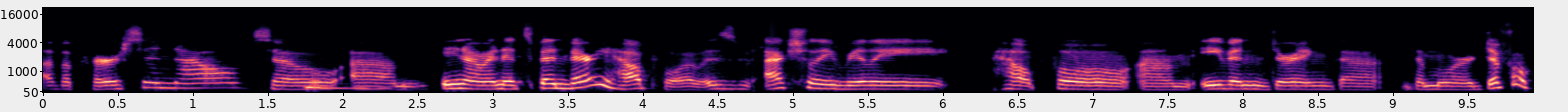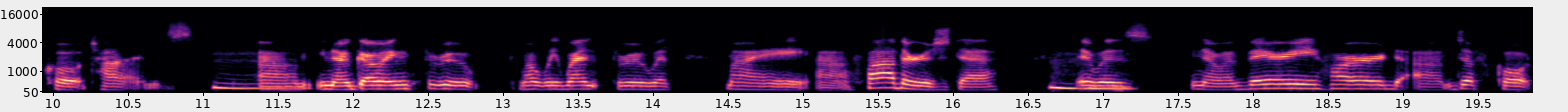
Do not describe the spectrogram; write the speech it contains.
of a person now. So, mm-hmm. um, you know, and it's been very helpful. It was actually really helpful um, even during the the more difficult times mm. um, you know going through what we went through with my uh, father's death mm-hmm. it was you know a very hard um, difficult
